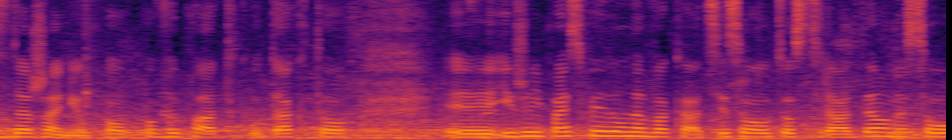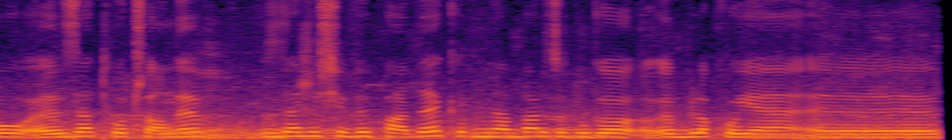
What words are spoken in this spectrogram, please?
zdarzeniu, po, po wypadku. Tak? To, e, jeżeli Państwo jedą na wakacje, są autostrady, one są e, zatłoczone, zdarzy się wypadek, na bardzo długo blokuje, e,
